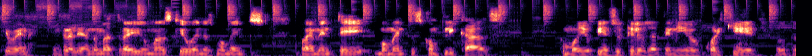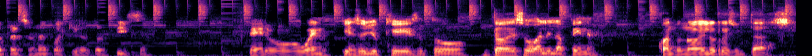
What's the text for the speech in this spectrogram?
que bueno, en realidad no me ha traído más que buenos momentos. Obviamente momentos complicados, como yo pienso que los ha tenido cualquier otra persona, cualquier otro artista. Pero bueno, pienso yo que eso todo, todo eso vale la pena cuando uno ve los resultados.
